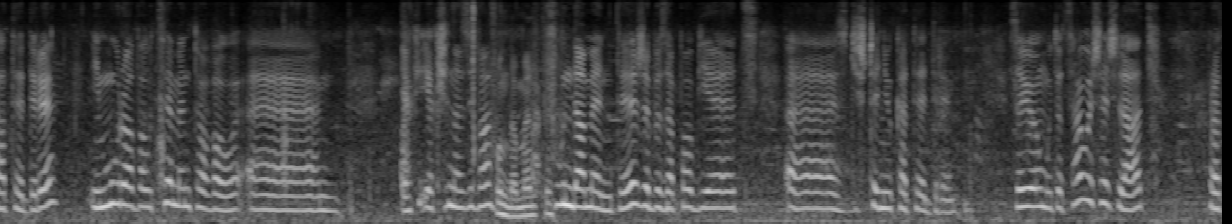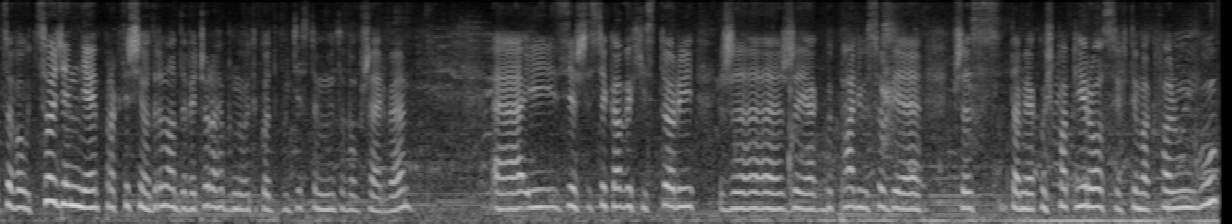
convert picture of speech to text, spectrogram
katedry i murował, cementował, e, jak, jak się nazywa? Fundamenty. Fundamenty, żeby zapobiec e, zniszczeniu katedry. Zajęło mu to całe 6 lat. Pracował codziennie, praktycznie od rana do wieczora, chyba miał tylko 20-minutową przerwę. E, I jeszcze z ciekawych historii, że, że jakby palił sobie przez tam jakoś papierosy w tym akwalungu,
